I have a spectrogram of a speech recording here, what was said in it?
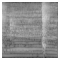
yeah.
